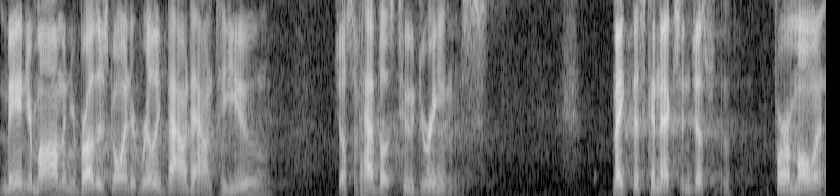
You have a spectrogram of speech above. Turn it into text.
me and your mom and your brothers going to really bow down to you? Joseph had those two dreams. Make this connection just for a moment,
